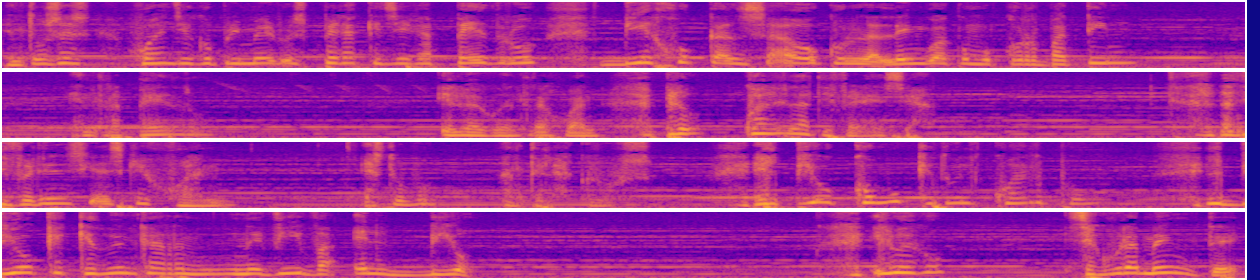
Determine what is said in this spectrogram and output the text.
Entonces Juan llegó primero, espera que llega Pedro, viejo cansado con la lengua como corbatín. Entra Pedro y luego entra Juan. Pero ¿cuál es la diferencia? La diferencia es que Juan estuvo ante la cruz. Él vio cómo quedó el cuerpo. Él vio que quedó en carne viva. Él vio. Y luego Seguramente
